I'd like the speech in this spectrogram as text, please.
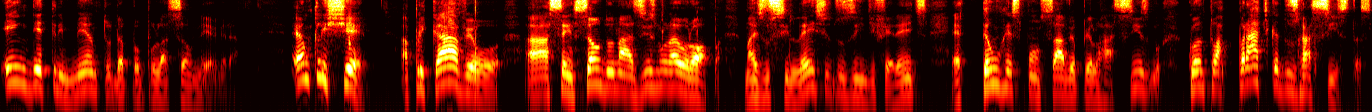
em detrimento da população negra. É um clichê, aplicável à ascensão do nazismo na Europa, mas o silêncio dos indiferentes é tão responsável pelo racismo quanto a prática dos racistas.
